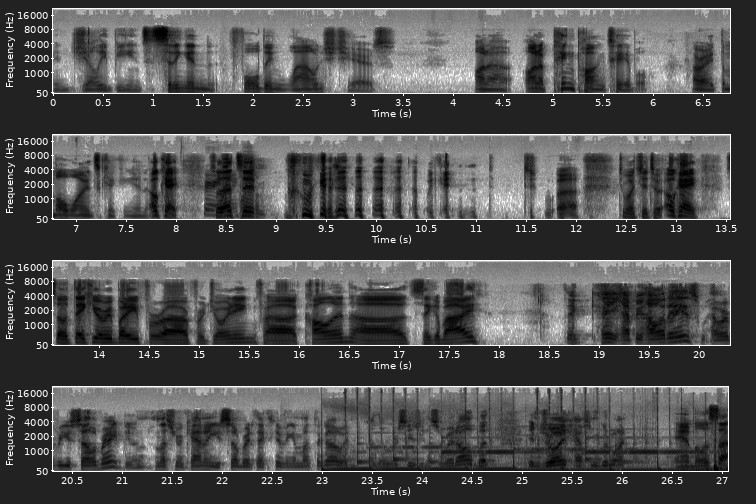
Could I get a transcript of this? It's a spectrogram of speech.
and jelly beans, sitting in folding lounge chairs on a on a ping pong table. All right, the mull wine's kicking in. Okay, Very so that's nice. it. We're getting too, uh, too much into it. Okay, so thank you everybody for uh, for joining. Uh, Colin, uh, say goodbye. Thank, hey, happy holidays, however you celebrate. You know, unless you're in Canada, you celebrate Thanksgiving a month ago, and for the overseas, you don't celebrate at all. But enjoy, have some good wine. And Melissa.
